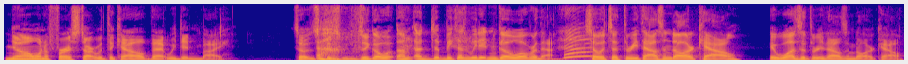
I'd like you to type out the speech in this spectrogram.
No, I want to first start with the cow that we didn't buy. So it's 'cause- to go um, uh, to- because we didn't go over that. So it's a three thousand dollar cow. It was a three thousand dollar cow,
